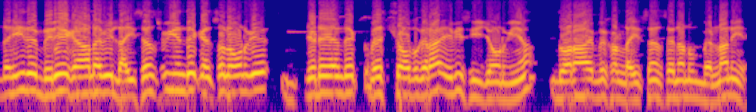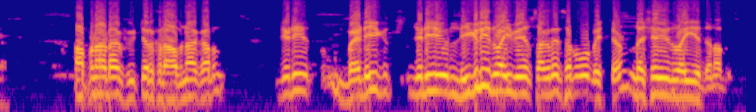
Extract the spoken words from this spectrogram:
ਨਹੀਂ ਤੇ ਮੇਰੇ ਖਿਆਲ ਹੈ ਵੀ ਲਾਇਸੈਂਸ ਵੀ ਇਹਦੇ ਕੈਨਸਲ ਹੋਣਗੇ, ਜਿਹੜੇ ਇਹਦੇ ਕਵਿਸਟ ਸ਼ਾਪ ਵਗੈਰਾ ਇਹ ਵੀ ਸੀਜ ਹੋਣਗੀਆਂ। ਦੁਬਾਰਾ ਮੇਰੇ ਖਿਆਲ ਲਾਇਸੈਂਸ ਇਹਨਾਂ ਨੂੰ ਮਿਲਣਾ ਨਹੀਂ ਹੈ। ਆਪਣਾ ਜਿਹੜਾ ਫਿਊਚਰ ਖਰਾਬ ਨਾ ਕਰਨ। ਜਿਹੜੀ ਬੈਡੀ ਜਿਹੜੀ ਲੀਗਲੀ ਦਵਾਈ ਵੇਚ ਸਕਦੇ, ਸਿਰਫ ਉਹ ਵੇਚਣ, ਨਸ਼ੇ ਦੀ ਦਵਾਈ ਇਦਾਂ ਨਾ ਵੇਚਣ।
